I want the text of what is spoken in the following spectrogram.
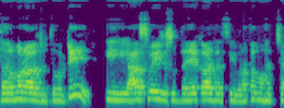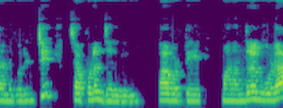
ధర్మరాజుతోటి ఈ ఆశ్వయుజ శుద్ధ ఏకాదశి వ్రత మహత్యాన్ని గురించి చెప్పడం జరిగింది. కాబట్టి మనందరం కూడా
